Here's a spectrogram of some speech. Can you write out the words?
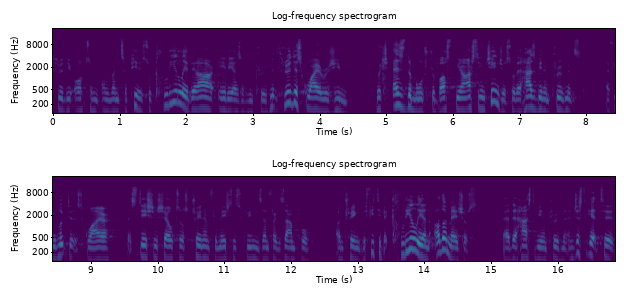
through the autumn and winter period. So clearly there are areas of improvement through the Squire regime, which is the most robust. We are seeing changes, so there has been improvements. If you looked at the Squire, at station shelters, train information screens, and, for example, on train graffiti, but clearly in other measures, uh, there has to be improvement. And just to get to,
